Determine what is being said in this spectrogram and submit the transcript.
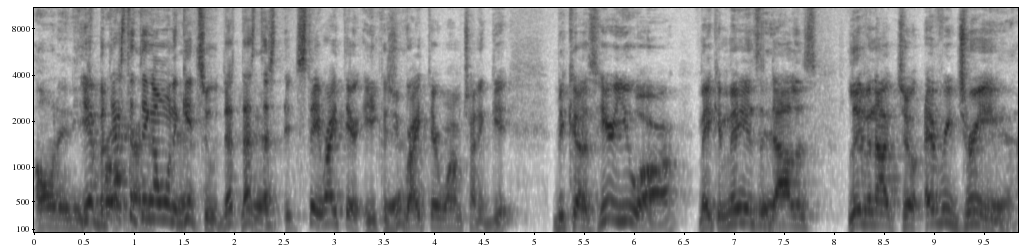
owning these. Yeah, but that's the thing I want to Yeah. get to. That, that's, Yeah. that's stay right there, E, because you're right there where I'm trying to get. Because here you are making millions of dollars, living out your every dream, Yeah.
